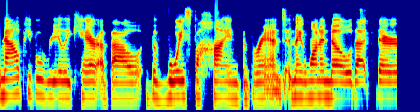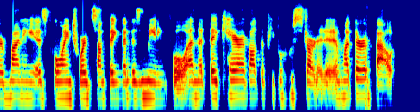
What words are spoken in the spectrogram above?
now people really care about the voice behind the brand and they want to know that their money is going towards something that is meaningful and that they care about the people who started it and what they're about.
